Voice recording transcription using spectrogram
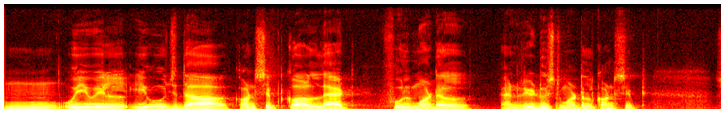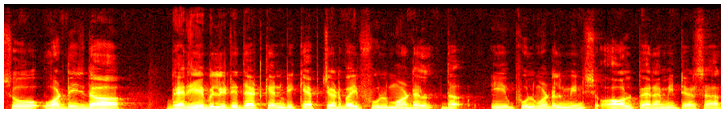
um, we will use the concept called that full model and reduced model concept. So, what is the variability that can be captured by full model? The full model means all parameters are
